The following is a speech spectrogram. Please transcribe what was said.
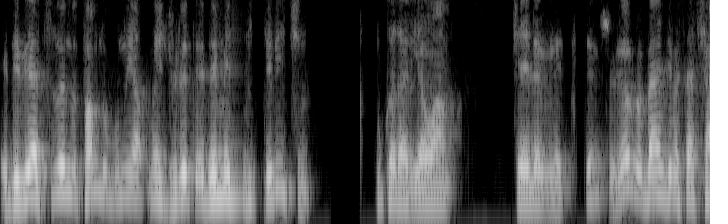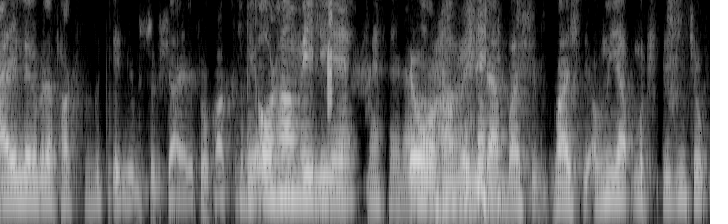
Edebiyatçıların da tam da bunu yapmaya cüret edemedikleri için bu kadar yavan şeyler ürettiklerini söylüyor. Ve bence mesela şairlere biraz haksızlık veriyor. Bir sürü şaire çok haksızlık Tabii Orhan Veli'ye mesela. Ve Orhan Veli'den baş, başlıyor. Onu yapmak istediğini çok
